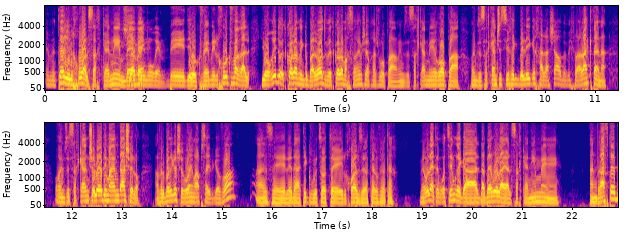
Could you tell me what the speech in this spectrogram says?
הם יותר ילכו על שחקנים. שלב ההימורים. בדיוק, והם ילכו כבר על, יורידו את כל המגבלות ואת כל המחסומים שהם חשבו פעם, אם זה שחקן מאירופה, או אם זה שחקן ששיחק בליגה חלשה או במכללה קטנה, או אם זה שחקן שלא יודעים מה העמדה שלו. אבל ברגע שרואים אפסייד גבוה, אז uh, לדעתי קבוצות uh, ילכו על זה יותר ויותר. מעולה, אתם רוצים רגע לדבר אולי על שחקנים uh, undrafted?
